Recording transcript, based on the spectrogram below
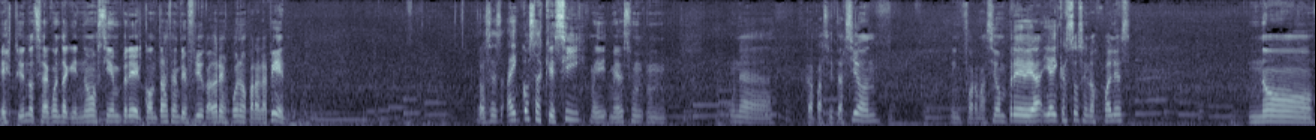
estudiando se da cuenta que no siempre el contraste entre frío y calor es bueno para la piel. Entonces hay cosas que sí merecen un una capacitación, información previa y hay casos en los cuales no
